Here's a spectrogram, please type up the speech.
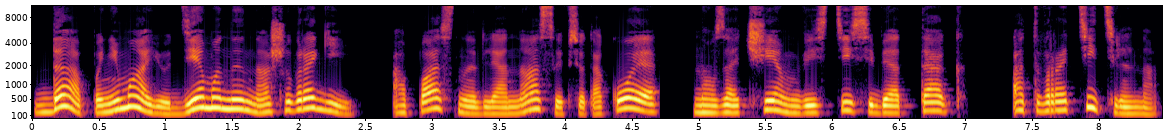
Да, понимаю, демоны наши враги, опасны для нас и все такое, но зачем вести себя так отвратительно?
